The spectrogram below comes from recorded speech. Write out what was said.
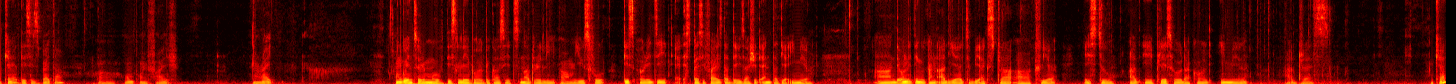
okay this is better. Uh, 1.5 all right I'm going to remove this label because it's not really um, useful. This already specifies that the user should enter their email. And the only thing we can add here to be extra uh, clear is to add a placeholder called email address. Okay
